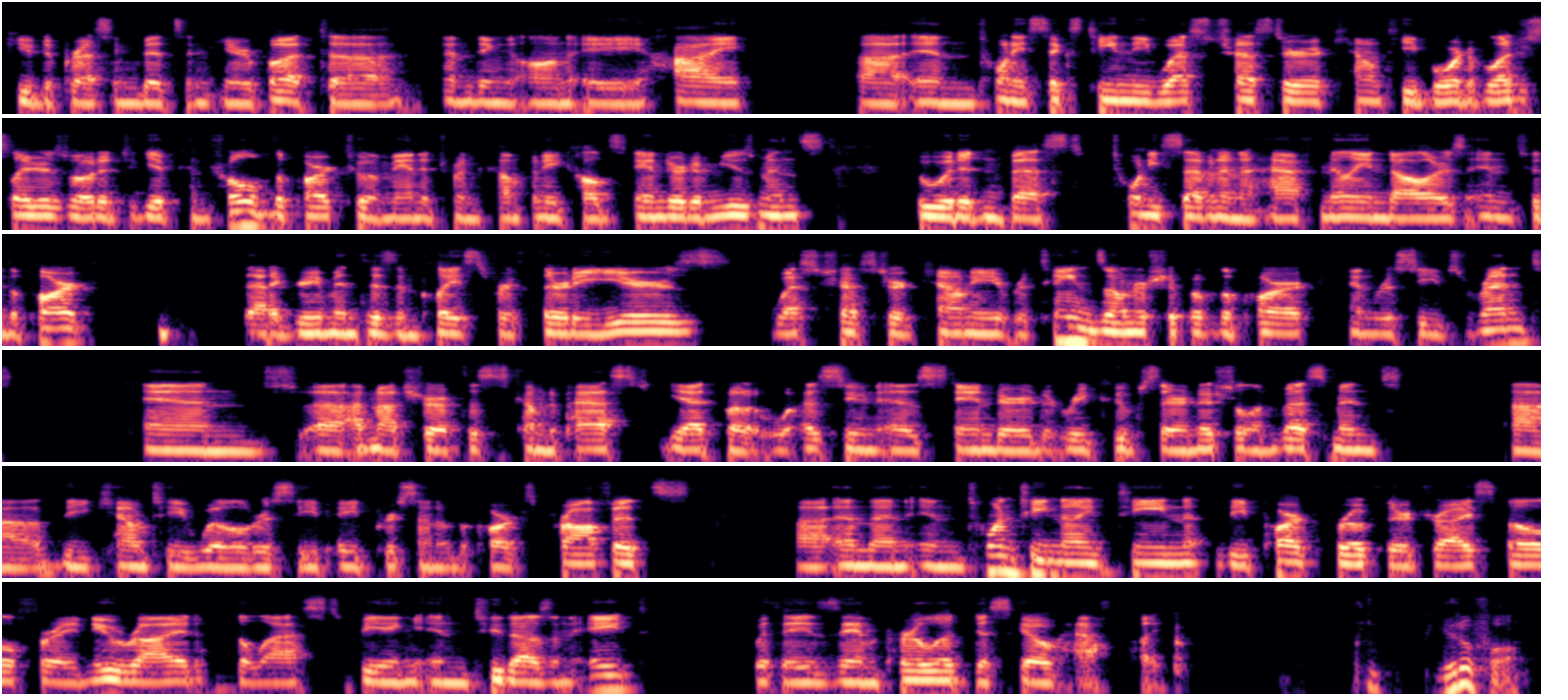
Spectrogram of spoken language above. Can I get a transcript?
few depressing bits in here, but uh, ending on a high. Uh, in 2016, the Westchester County Board of Legislators voted to give control of the park to a management company called Standard Amusements, who would invest $27.5 million into the park. That agreement is in place for 30 years. Westchester County retains ownership of the park and receives rent. And uh, I'm not sure if this has come to pass yet, but as soon as Standard recoups their initial investment, uh, the county will receive 8% of the park's profits. Uh, and then in 2019, the park broke their dry spell for a new ride, the last being in 2008 with a Zamperla Disco half pipe. Beautiful.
